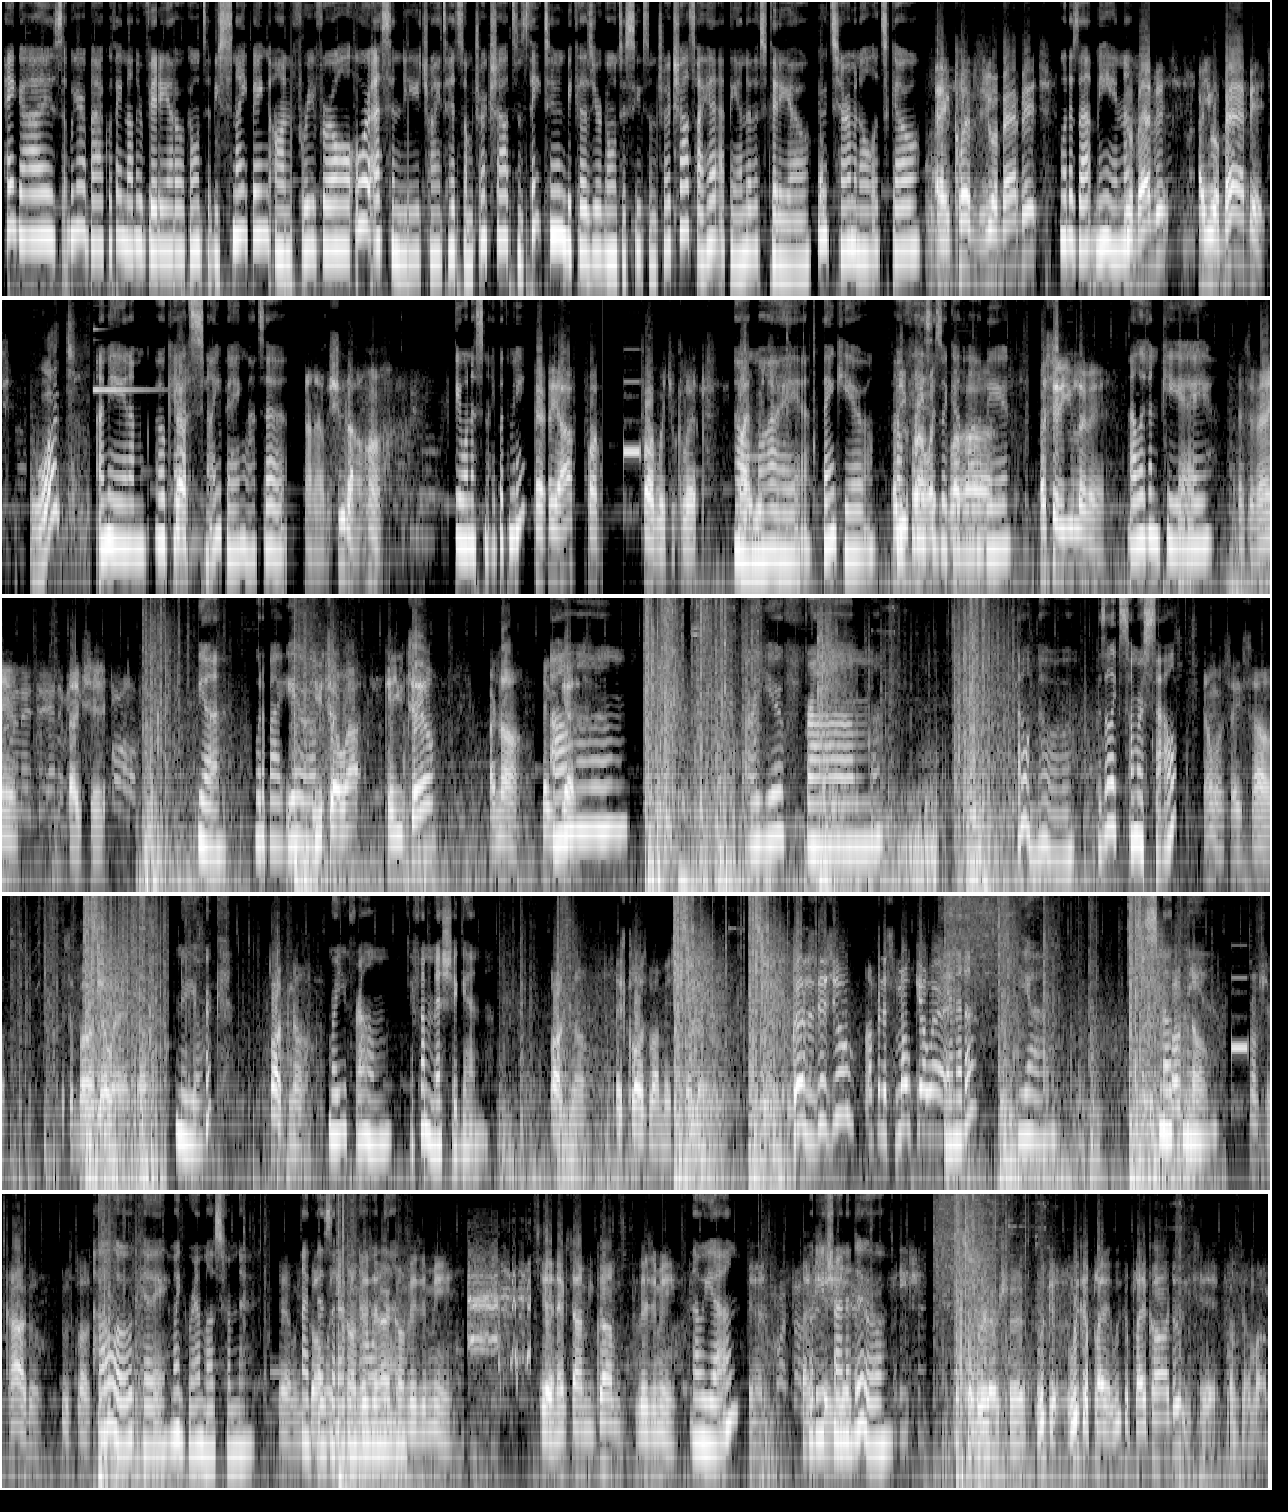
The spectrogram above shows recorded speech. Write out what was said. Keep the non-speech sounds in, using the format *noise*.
Hey guys, we are back with another video going to be sniping on free-for-all or S&D trying to hit some trick shots and stay tuned because you're going to see some trick shots I hit at the end of this video. New terminal, let's go. Hey, Klipz, you a bad bitch? What does that mean? You a bad bitch? Are you a bad bitch? What? I mean, I'm okay at Yes. sniping, that's it. Trying to have a shootout, huh? Do you want to snipe with me? Hell yeah, I fuck, fuck with you, Klipz. Oh Fight with you. my, thank you. Where you Hopefully from? this What- is a good what, uh, lobby. What city you live in? I live in PA. Pennsylvania? Type shit. Yeah. What about you? Can you tell what? Can you tell? Or no? Take a guess. Um, are you from? I don't know. Is it like somewhere south? I don't want to say south. It's above your ass, though. New York? Fuck no. Where are you from? You're from Michigan. Fuck no. It's close by Michigan. though. Klipz, is this you? I'm finna smoke your ass. Canada? Yeah. Smoke Fuck me. no. From Chicago. It was close. Oh, okay. My grandma's from there. Yeah, when you I go, when you come now visit and her, then. come uh, visit me. Yeah, next time you come, visit me. Oh yeah? Yeah. What are you trying to do? That's some weirdo shit. We could we could play we could play Call of Duty shit. Fuck them up.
